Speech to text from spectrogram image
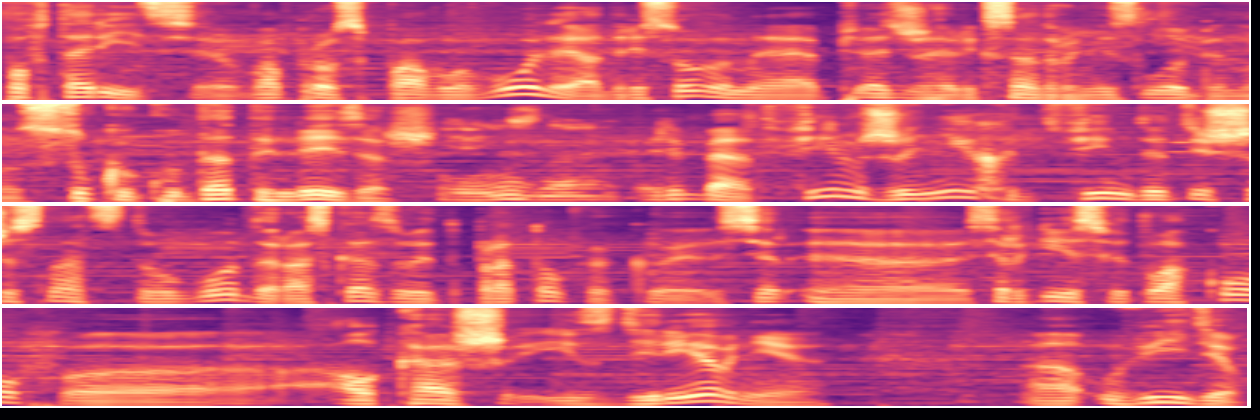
повторить вопрос Павла Воли, адресованный, опять же, Александру Незлобину. Сука, куда ты лезешь? Я не знаю. Ребят, фильм «Жених», фильм 2016 года, рассказывает про то, как э, Сер- э, Сергей Светлаков, э, алкаш из деревни, увидев,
